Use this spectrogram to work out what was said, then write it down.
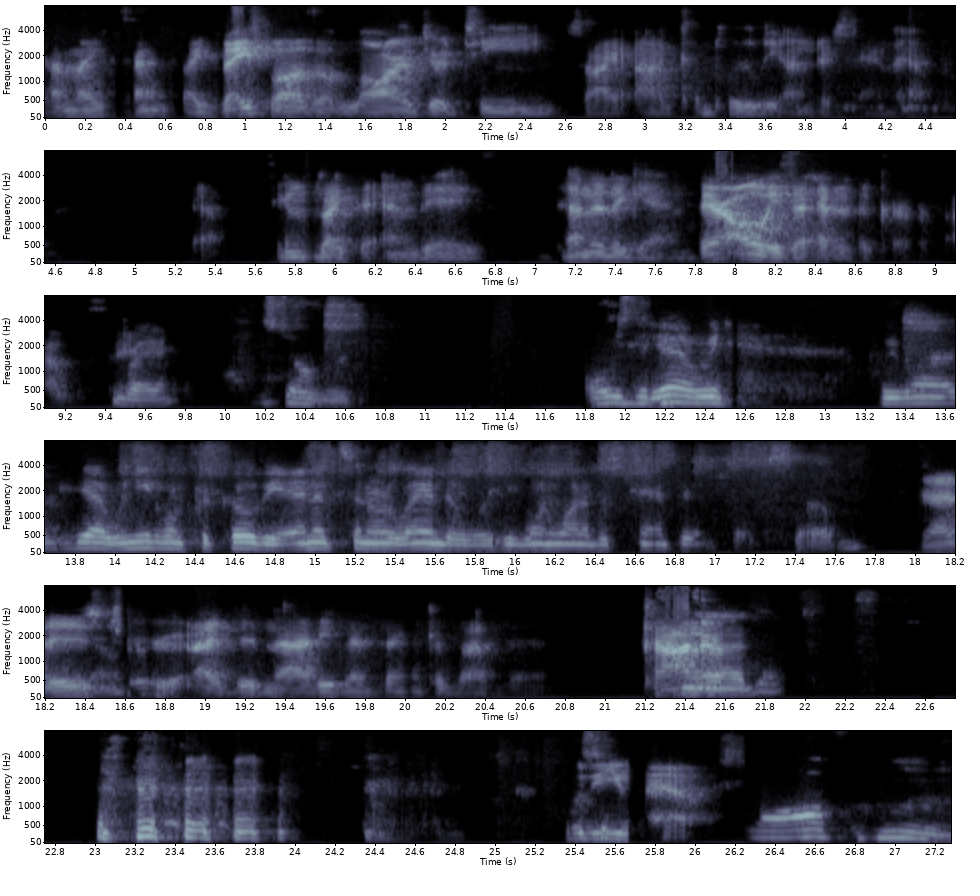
that makes sense. Like baseball is a larger team so i, I completely understand that. But, yeah. Seems like the nba's done it again. They're always ahead of the curve i would say. Right. It's over. Always the yeah we we want yeah we need one for kobe and it's in orlando where he won one of his championships so that is Yeah. true i did not even think about that connor uh, who do you have Hmm.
